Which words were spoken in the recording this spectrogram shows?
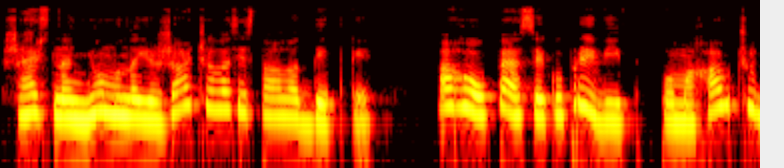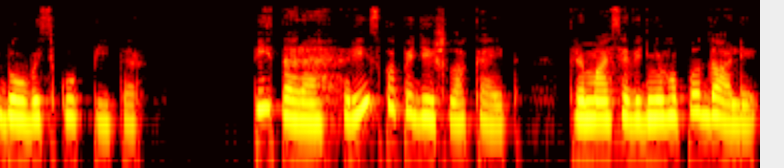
Шерсть на ньому наїжачилась і стала дибки. Агов, песику, привіт, помахав чудовиську Пітер. Пітере, різко підійшла Кейт. Тримайся від нього подалі.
